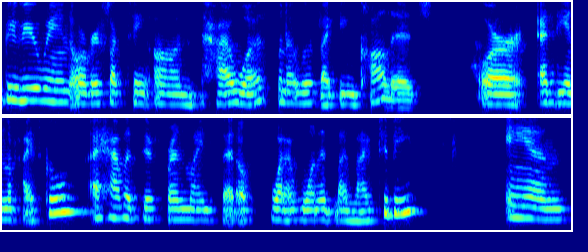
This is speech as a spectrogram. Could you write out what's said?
reviewing or reflecting on how I was when I was like in college or at the end of high school. I have a different mindset of what I wanted my life to be. And,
